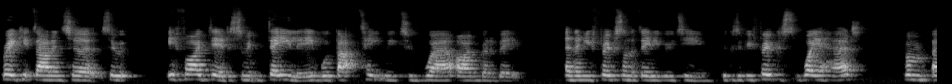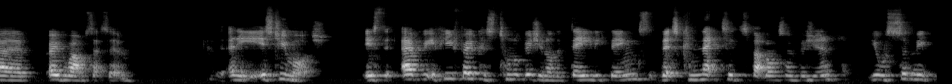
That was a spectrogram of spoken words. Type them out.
Break it down into so if I did something daily, would that take me to where I'm going to be? And then you focus on the daily routine because if you focus way ahead, from uh, overwhelm sets in, and it is too much is that every if you focus tunnel vision on the daily things that's connected to that long term vision, you'll suddenly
